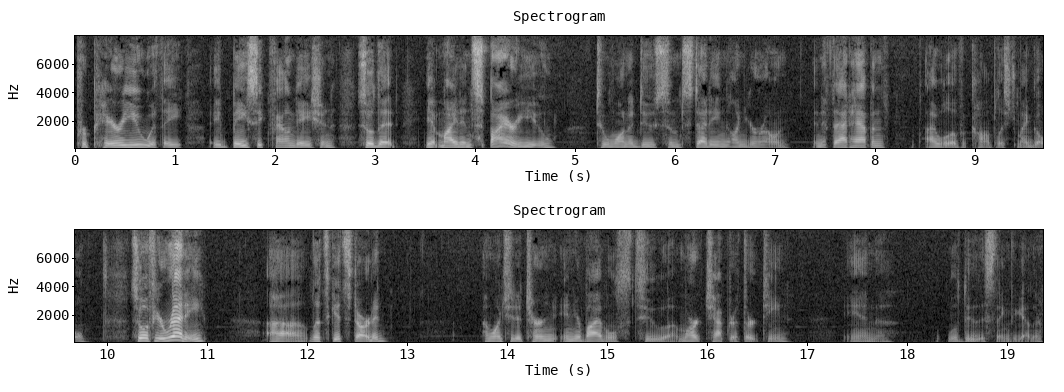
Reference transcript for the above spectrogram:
prepare you with a, a basic foundation so that it might inspire you to want to do some studying on your own. And if that happens, I will have accomplished my goal. So if you're ready, uh, let's get started. I want you to turn in your Bibles to uh, Mark chapter 13, and uh, we'll do this thing together.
